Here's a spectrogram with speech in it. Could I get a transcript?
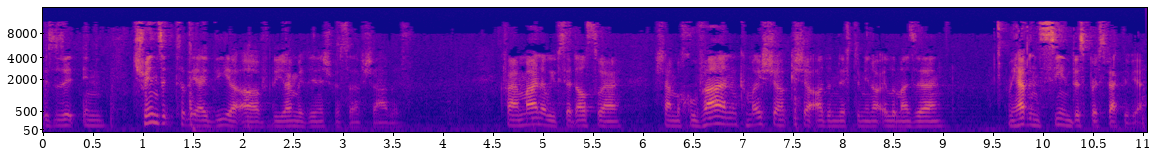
This is intrinsic to the idea of the Yom Nishmasa of Shabbos. We've said elsewhere, Sham Mechuvan, K'moisha Ksha Adam Nifta Mino Ilam Hazeh, we haven't seen this perspective yet.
